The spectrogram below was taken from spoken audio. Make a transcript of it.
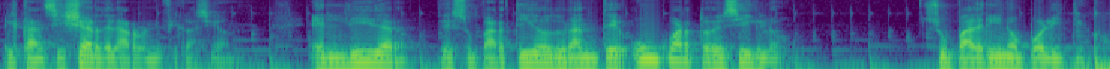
el canciller de la reunificación, el líder de su partido durante un cuarto de siglo, su padrino político.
